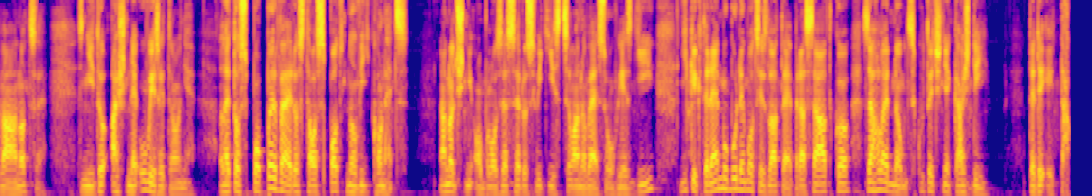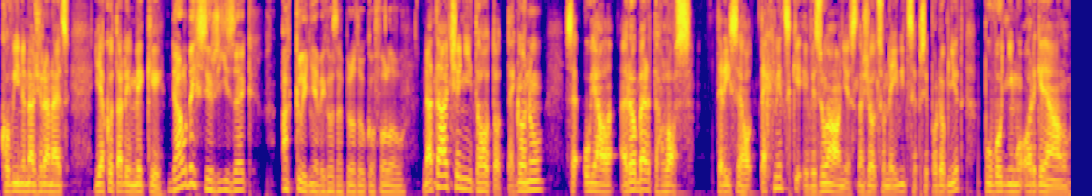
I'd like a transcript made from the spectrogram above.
Vánoce. Zní to až neuvěřitelně. Letos poprvé dostal spot nový konec. Na noční obloze se rozsvítí zcela nové souhvězdí, díky kterému bude moci zlaté prasátko zahlednout skutečně každý. Tedy i takový nenažranec, jako tady Miky. Dal bych si řízek a klidně bych ho zapil tou kofolou. Natáčení tohoto tegonu se ujal Robert Hloss, který se ho technicky i vizuálně snažil co nejvíce připodobnit původnímu originálu.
